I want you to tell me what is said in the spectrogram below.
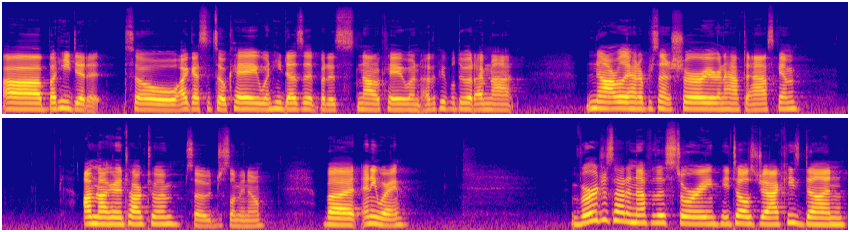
uh, but he did it. So I guess it's okay when he does it, but it's not okay when other people do it. I'm not not really 100% sure. You're going to have to ask him. I'm not going to talk to him, so just let me know. But anyway, Verge has had enough of this story. He tells Jack he's done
